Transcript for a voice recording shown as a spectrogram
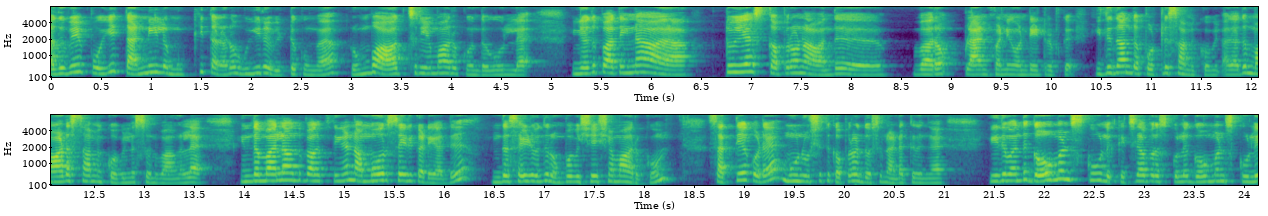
அதுவே போய் தண்ணியில் முக்கி தன்னோட உயிரை விட்டுக்குங்க. ரொம்ப ஆச்சரியமாக இருக்கும் இந்த ஊரில். இங்கே வந்து பார்த்தீங்கன்னா டூ இயர்ஸ்க்கு அப்புறம் நான் வந்து வரோம் பிளான் பண்ணி ஒன் டே ட்ரிப்புக்கு இதுதான் இந்த பொட்லுசாமி கோவில். அதாவது மாடசாமி கோவில்னு சொல்லுவாங்கள்ல இந்த மாதிரிலாம் வந்து பார்த்தீங்கன்னா நம்ம ஊர் சைடு கிடையாது. இந்த சைடு வந்து ரொம்ப விசேஷமாக இருக்கும். சத்திய கூட மூணு வருஷத்துக்கு அப்புறம் இந்த வருஷம் நடக்குதுங்க. இது வந்து government school Kichilapuram school government school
